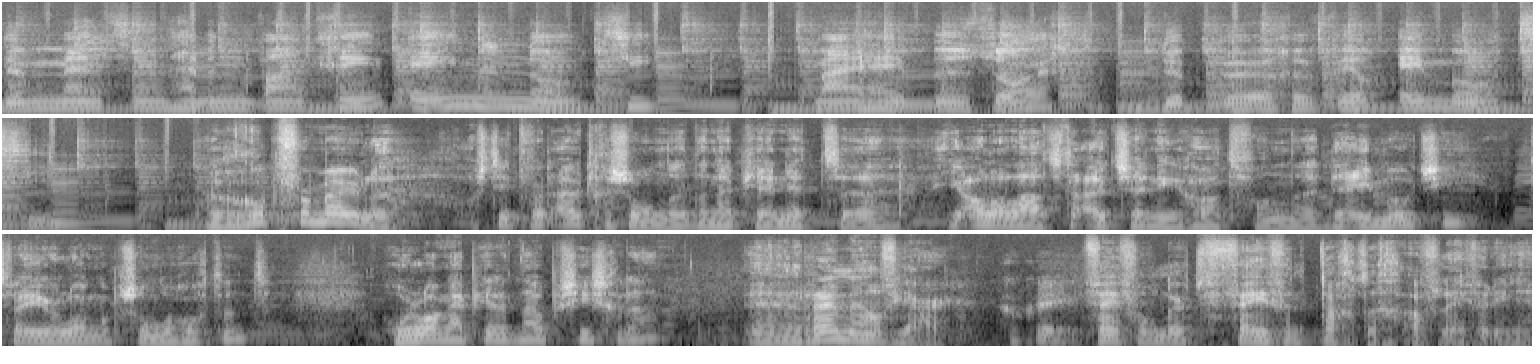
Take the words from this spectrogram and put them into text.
De mensen hebben vaak geen ene notie, maar hij bezorgt de burger veel emotie. Rob Vermeulen, als dit wordt uitgezonden, dan heb jij net uh, je allerlaatste uitzending gehad van uh, De Emotie. Twee uur lang op zondagochtend. Hoe lang heb je dat nou precies gedaan? Uh, ruim elf jaar. Okay. 585 afleveringen.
